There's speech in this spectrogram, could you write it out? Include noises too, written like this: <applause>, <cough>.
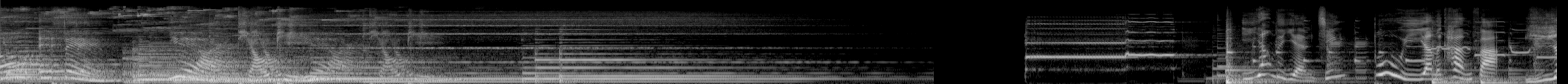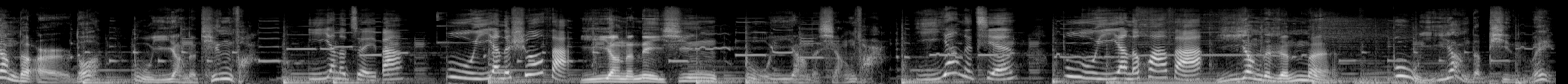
由 FM 悦耳调频。悦耳调频。一样的眼睛，不一样的看法；一样的耳朵，不一样的听法；一样的嘴巴，不一样的说法；一样的内心，不一样的想法；一样的钱，不一样的花法；一样的人们，不一样的品味。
